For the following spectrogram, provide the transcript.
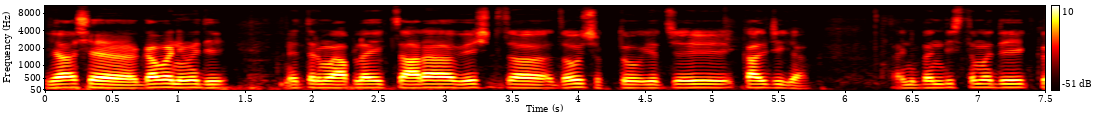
या अशा गावानीमध्ये नाहीतर मग आपला एक चारा वेस्ट जा जाऊ शकतो याची काळजी घ्या. आणि बंदिस्तमध्ये एक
